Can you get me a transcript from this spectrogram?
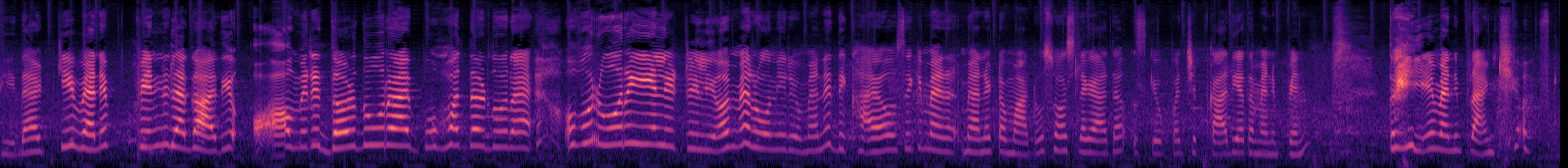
थी दैट कि मैंने पिन लगा दी। और मेरे दर्द हो रहा है बहुत दर्द हो रहा है। और वो रो रही है लिटरली और मैं रो नहीं रही हूँ। मैंने दिखाया उसे कि मैंने मैंने टमाटो सॉस लगाया था उसके ऊपर चिपका दिया था मैंने पिन। तो ये मैंने प्रैंक किया उसके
